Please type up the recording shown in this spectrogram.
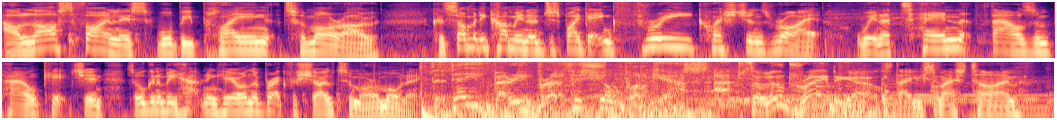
Our last finalist will be playing tomorrow. Could somebody come in and just by getting three questions right win a £10,000 kitchen? It's all going to be happening here on The Breakfast Show tomorrow morning. The Dave Berry Breakfast Show podcast. Absolute Radio. It's Daily Smash time.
